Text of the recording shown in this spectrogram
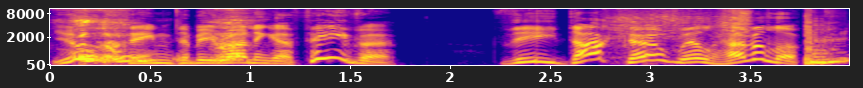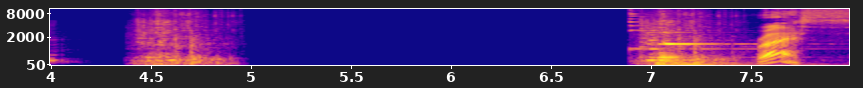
You seem to be running a fever. The doctor will have a look. Press.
